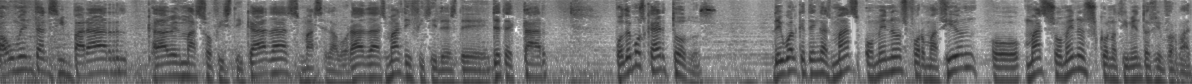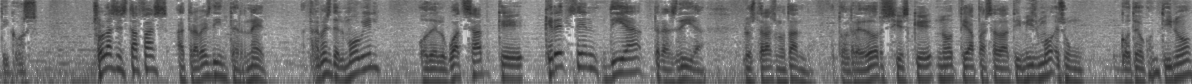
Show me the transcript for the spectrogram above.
Aumentan sin parar, cada vez más sofisticadas, más elaboradas, más difíciles de detectar. Podemos caer todos. Da igual que tengas más o menos formación o más o menos conocimientos informáticos. Son las estafas a través de Internet, a través del móvil o del WhatsApp que crecen día tras día. Lo estarás notando a tu alrededor. Si es que no te ha pasado a ti mismo, es un goteo continuo.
